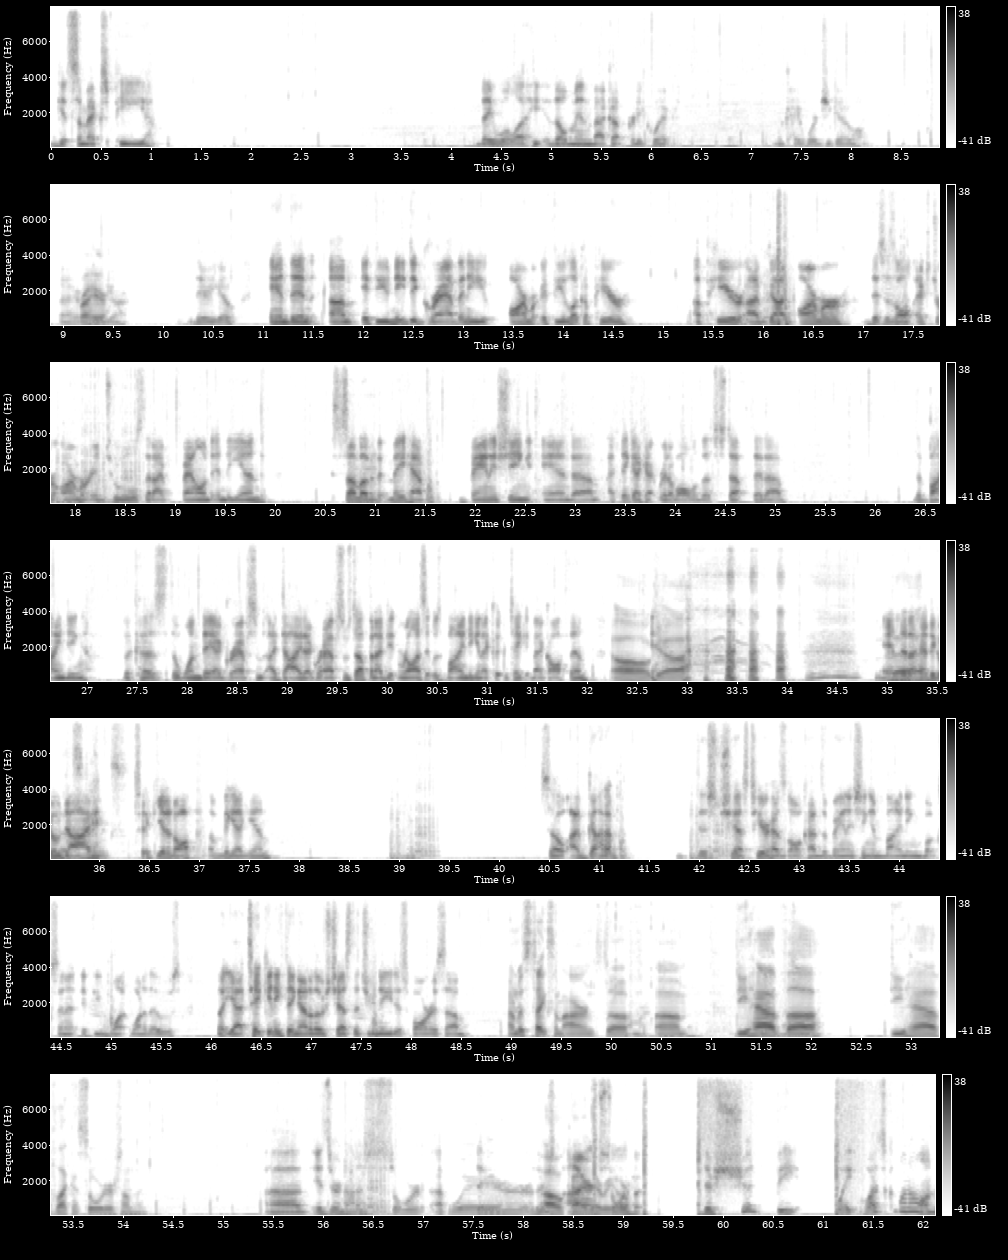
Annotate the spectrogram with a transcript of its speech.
get some XP, they will uh, they'll mend back up pretty quick. Okay, where'd you go? Uh, Right there here. You. There you go. And then um, if you need to grab any armor, if you look up here, up here, I've got armor. This is all extra armor and tools that I've found in the end. Some of Mhm. it may have vanishing, and um, I think I got rid of all of the stuff that uh, the binding because the one day I grabbed some, I died. I grabbed some stuff and I didn't realize it was binding, and I couldn't take it back off then oh god. and then I had to go die stinks. to get it off of me again. So I've got a. This chest here has all kinds of vanishing and binding books in it. If you want one of those, but yeah, take anything out of those chests that you need as far as um. I'm just take some iron stuff. Um, do you have uh, do you have like a sword or something? Uh, is there not a sword up Where? there? There's Oh, okay, iron there sword, are. but there should be. Wait, what's going on?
